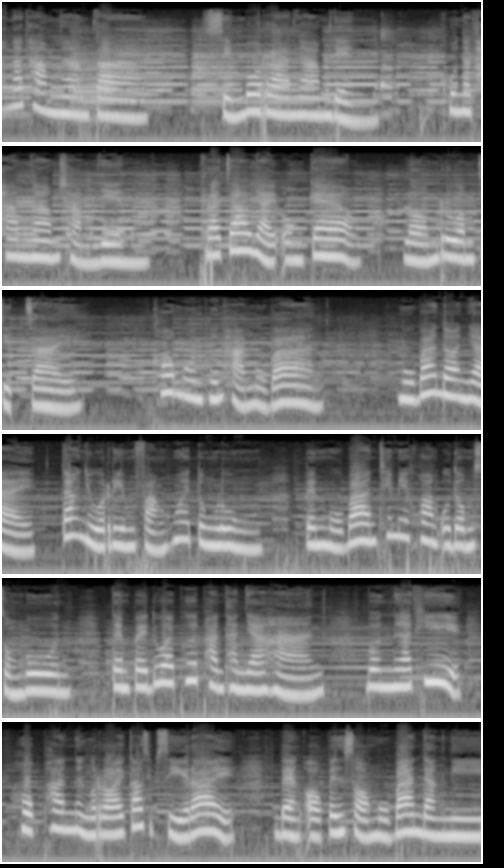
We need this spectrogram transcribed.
ฒนธรรมงามตา ศิลโบราณงามเด่น คุณธรรมงามฉ่ำเย็น พระเจ้าใหญ่องค์แก้ว หลอมรวมจิตใจ ข้อมูลพื้นฐานหมู่บ้าน หมู่บ้านดอนใหญ่ตั้งอยู่ริมฝั่งห้วยตุงลุง เป็นหมู่บ้านที่มีความอุดมสมบูรณ์ เต็มไปด้วยพืชพันธุ์ธัญญาหาร บนเนื้อที่ 6,194 ไร่ แบ่งออกเป็นสองหมู่บ้านดังนี้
